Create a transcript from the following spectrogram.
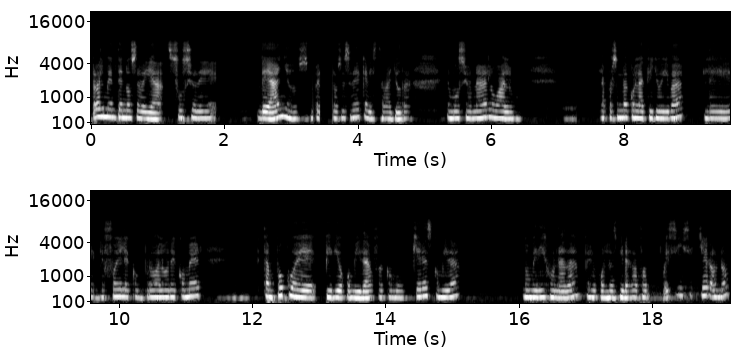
realmente no se veía sucio de, de años, pero se veía que necesitaba ayuda emocional o algo. La persona con la que yo iba le, le fue y le compró algo de comer. Tampoco eh, pidió comida, fue como, ¿quieres comida? No me dijo nada, pero con las miradas pues sí, sí quiero, ¿no?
